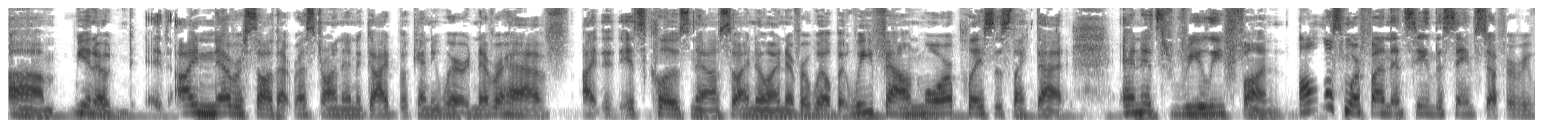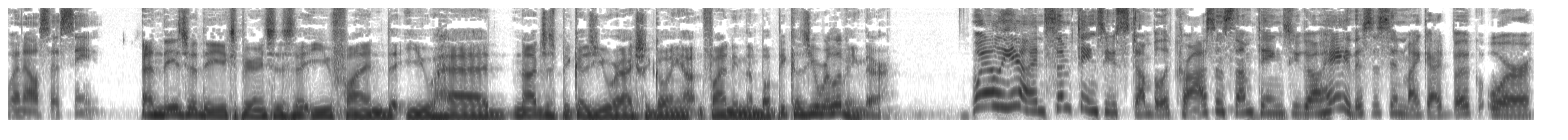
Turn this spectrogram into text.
Um, you know i never saw that restaurant in a guidebook anywhere. Never have. I, it's closed now so i know i never will. But we found more places like that and it's really fun. Almost more fun than seeing the same stuff everyone else has seen. And these are the experiences that you find that you had not just because you were actually going out and finding them, but because you were living there. Well, yeah, and some things you stumble across and some things you go, hey, this is in my guidebook. Or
